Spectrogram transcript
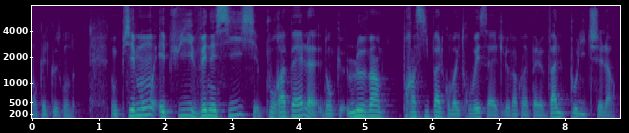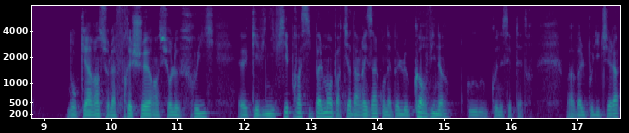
en, quelques secondes. Donc Piémont et puis Vénétie, pour rappel, donc le vin principal qu'on va y trouver, ça va être le vin qu'on appelle Valpolicella. Donc un vin sur la fraîcheur, hein, sur le fruit, euh, qui est vinifié principalement à partir d'un raisin qu'on appelle le Corvina, que vous connaissez peut-être. Voilà, Valpolicella.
